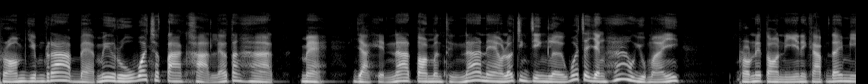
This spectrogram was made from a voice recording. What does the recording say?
พร้อมยิ้มราบแบบไม่รู้ว่าชะตาขาดแล้วตั้งหากแม่อยากเห็นหน้าตอนมันถึงหน้าแนวแล้วจริง ๆ เลยว่าจะยังห้าวอยู่ไหม เพราะในตอนนี้นะครับได้มี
